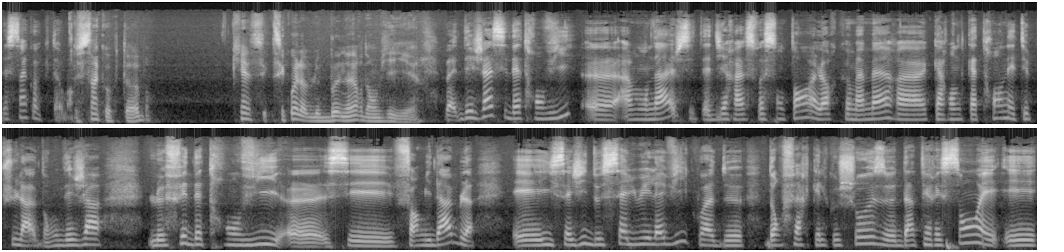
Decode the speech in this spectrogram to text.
le 5 octobre. le 5 octobre. C'est quoi le bonheur d'en vieillir? Bah, déjà, c'est d'être en vie euh, à mon âge, c'est-à-dire à 60 ans, alors que ma mère, à 44 ans, n'était plus là. Donc déjà, le fait d'être en vie, euh, c'est formidable. Et il s'agit de saluer la vie, quoi, de, d'en faire quelque chose d'intéressant et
